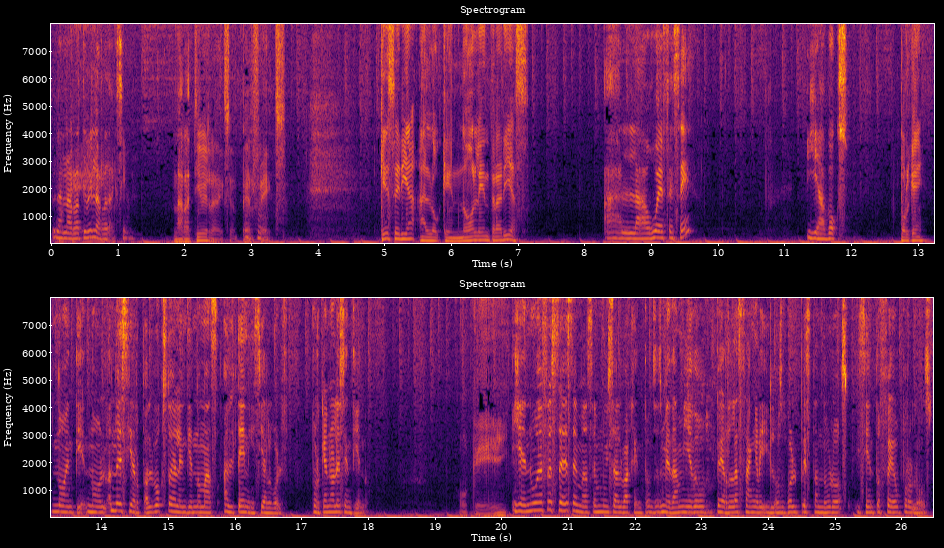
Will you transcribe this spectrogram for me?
La narrativa y la redacción. Narrativa y redacción, perfecto. ¿Qué sería a lo que no le entrarías? A la UFC y a box. ¿Por qué? No entiendo, no, no es cierto, al box todavía le entiendo más, al tenis y al golf, porque no les entiendo. Ok. Y en UFC se me hace muy salvaje, entonces me da miedo ver la sangre y los golpes tan duros y siento feo por los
